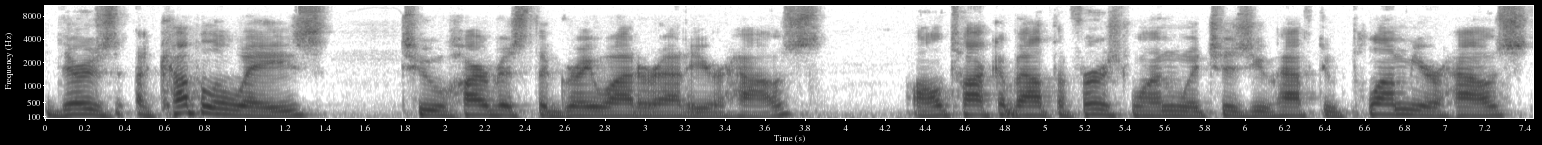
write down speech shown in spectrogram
there's a couple of ways to harvest the gray water out of your house. I'll talk about the first one, which is you have to plumb your house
